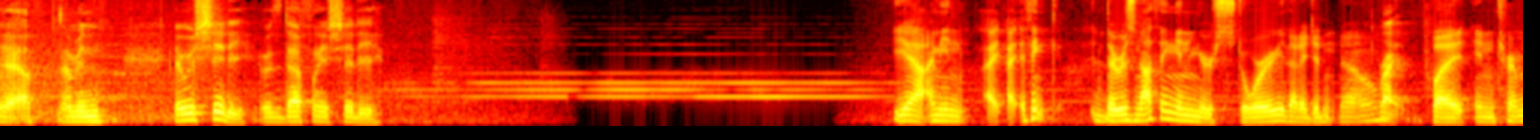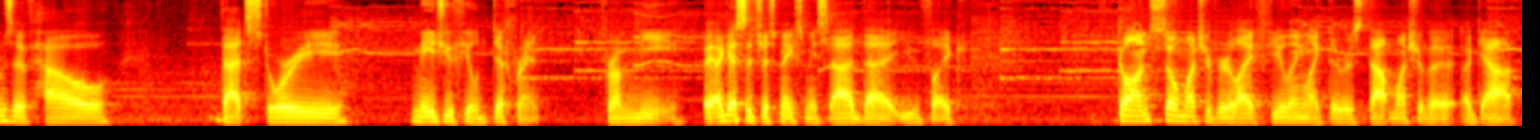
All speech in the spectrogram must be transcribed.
Yeah. I mean, it was shitty. It was definitely shitty. Yeah, I mean, I, I think there was nothing in your story that I didn't know. Right. But in terms of how that story made you feel different from me, I I guess it just makes me sad that you've like gone so much of your life feeling like there was that much of a, a gap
